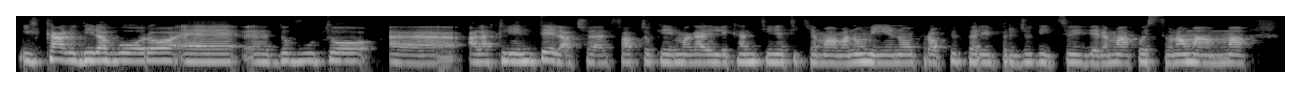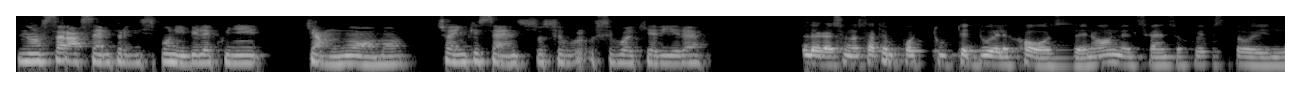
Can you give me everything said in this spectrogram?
il calo di lavoro è, è dovuto eh, alla clientela, cioè al fatto che magari le cantine ti chiamavano meno proprio per il pregiudizio di dire ma questa è una mamma, non sarà sempre disponibile, quindi chiamo un uomo. Cioè in che senso, se, vu- se vuoi chiarire? Allora, sono state un po' tutte e due le cose, no? Nel senso, questo il,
